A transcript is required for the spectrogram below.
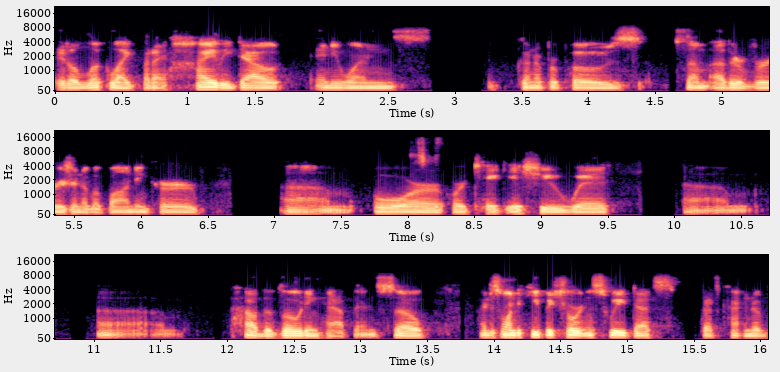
it'll look like, but I highly doubt anyone's going to propose some other version of a bonding curve um, or or take issue with um, um, how the voting happens. So I just want to keep it short and sweet. That's that's kind of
